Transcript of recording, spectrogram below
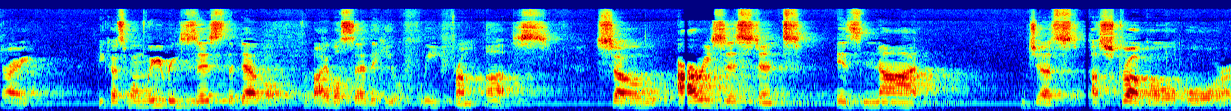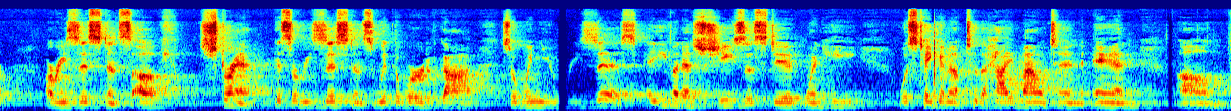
Right. Because when we resist the devil, the Bible said that he will flee from us. So our resistance is not just a struggle or a resistance of strength. It's a resistance with the word of God. So when you resist, even as Jesus did when he was taken up to the high mountain and um,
